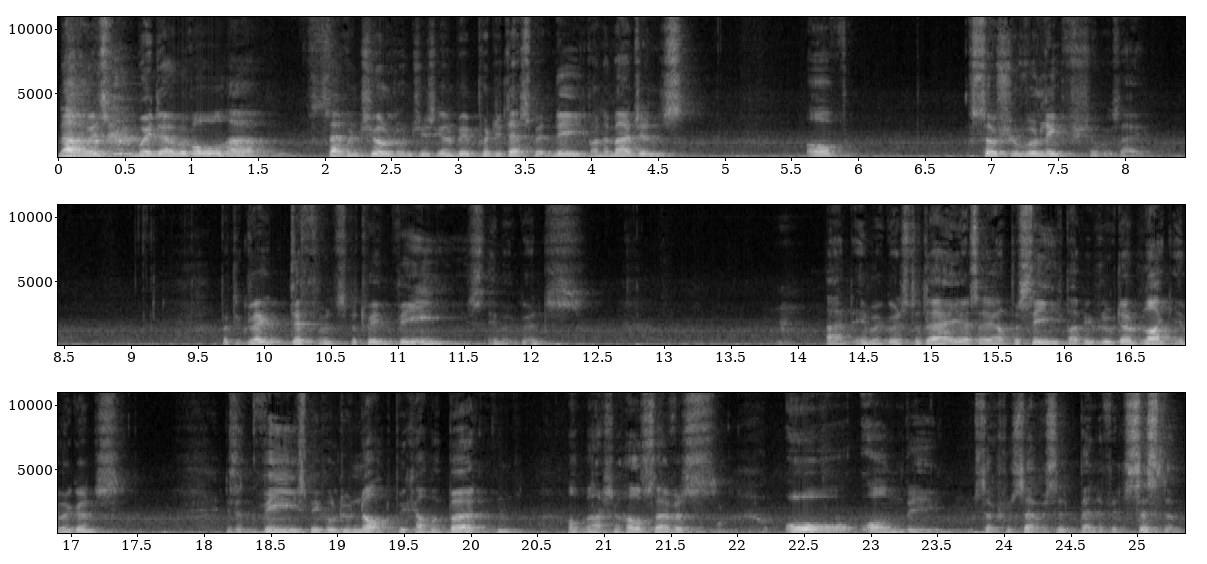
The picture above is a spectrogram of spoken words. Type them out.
Now, this widow, with all her seven children, she's going to be in pretty desperate need, one imagines, of social relief, shall we say. But the great difference between these immigrants and immigrants today, as they are perceived by people who don't like immigrants, is that these people do not become a burden on the National Health Service or on the social services benefit system.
